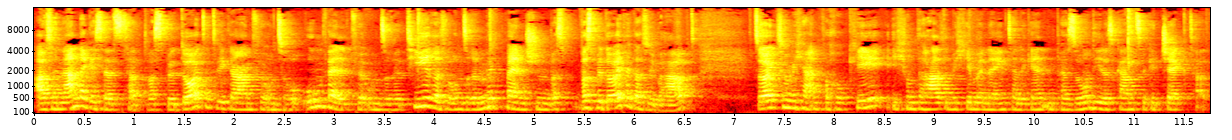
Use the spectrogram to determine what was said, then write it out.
auseinandergesetzt hat, was bedeutet vegan für unsere Umwelt, für unsere Tiere, für unsere Mitmenschen, was, was bedeutet das überhaupt, zeugt für mich einfach, okay, ich unterhalte mich hier mit einer intelligenten Person, die das Ganze gecheckt hat.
